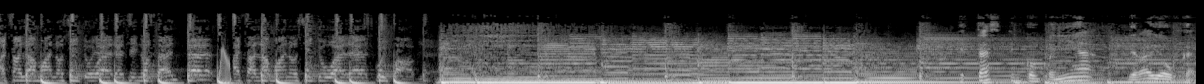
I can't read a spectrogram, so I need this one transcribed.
Alza la mano si tú eres inocente. Alza la mano si tú eres culpable. Estás en compañía de Radio Aucan.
